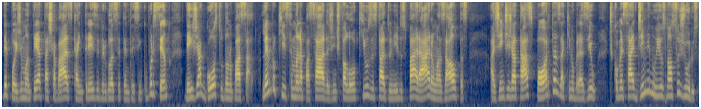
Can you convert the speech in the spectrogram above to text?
depois de manter a taxa básica em 13,75% desde agosto do ano passado. Lembro que semana passada a gente falou que os Estados Unidos pararam as altas a gente já está às portas aqui no Brasil de começar a diminuir os nossos juros,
